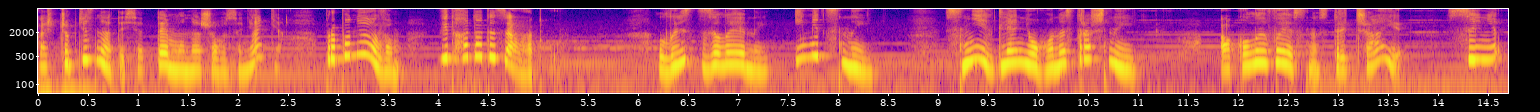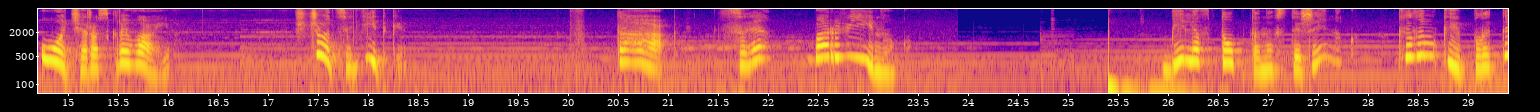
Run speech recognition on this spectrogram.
А щоб дізнатися тему нашого заняття, пропоную вам відгадати загадку. Лист зелений і міцний, сніг для нього не страшний, а коли весну зустрічає, сині очі розкриває. Що це, дітки? Так, це барвінок. Біля втоптаних стежинок килимки плете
